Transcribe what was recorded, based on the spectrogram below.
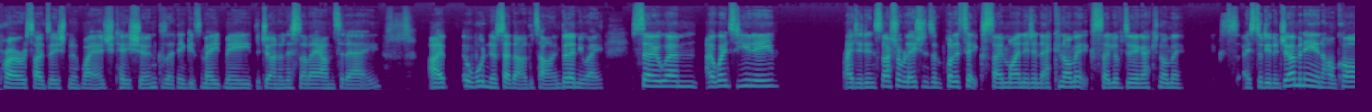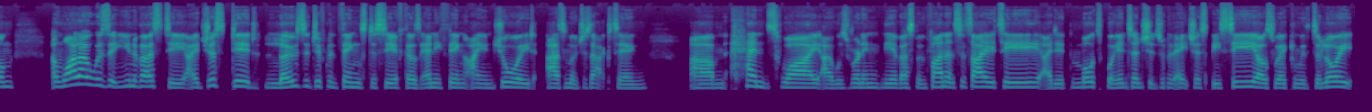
prioritization of my education because I think it's made me the journalist that I am today. I, I wouldn't have said that at the time, but anyway. So um, I went to uni. I did international relations and politics. I minored in economics. I love doing economics. I studied in Germany and Hong Kong. And while I was at university, I just did loads of different things to see if there was anything I enjoyed as much as acting. Um, hence why I was running the Investment Finance Society. I did multiple internships with HSBC. I was working with Deloitte.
